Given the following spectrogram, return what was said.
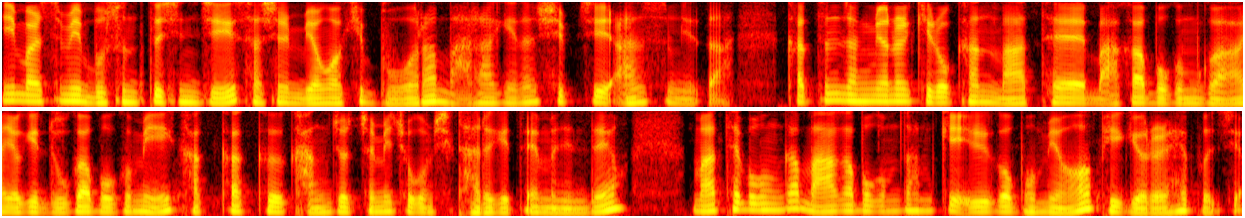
이 말씀이 무슨 뜻인지 사실 명확히 무어라 말하기는 쉽지 않습니다. 같은 장면을 기록한 마태, 마가복음과 여기 누가복음이 각각 그 강조점이 조금씩 다르기 때문인데요. 마태복음과 마가복음도 함께 읽어보며 비교를 해보죠.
